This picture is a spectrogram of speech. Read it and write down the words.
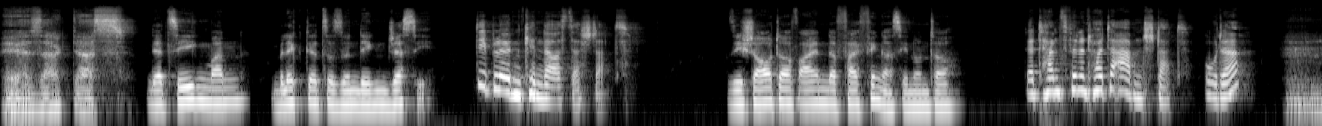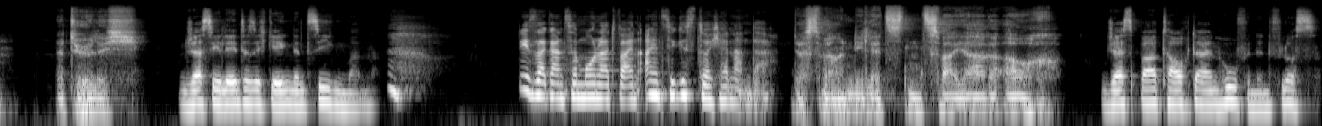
Wer sagt das? Der Ziegenmann blickte zur sündigen Jessie. Die blöden Kinder aus der Stadt. Sie schaute auf einen der Five Fingers hinunter. Der Tanz findet heute Abend statt, oder? Hm, natürlich. Jessie lehnte sich gegen den Ziegenmann. Dieser ganze Monat war ein einziges Durcheinander. Das waren die letzten zwei Jahre auch. Jasper tauchte einen Huf in den Fluss.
